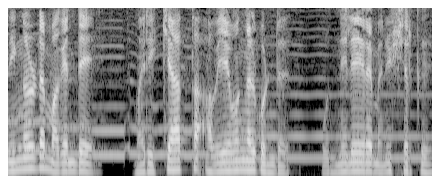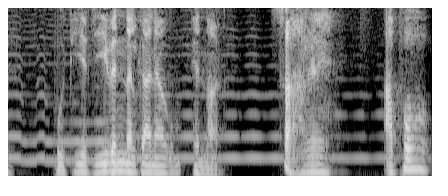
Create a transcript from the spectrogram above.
നിങ്ങളുടെ മകന്റെ മരിക്കാത്ത അവയവങ്ങൾ കൊണ്ട് ഒന്നിലേറെ മനുഷ്യർക്ക് പുതിയ ജീവൻ നൽകാനാകും എന്നാണ്. സാറേ അപ്പോ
